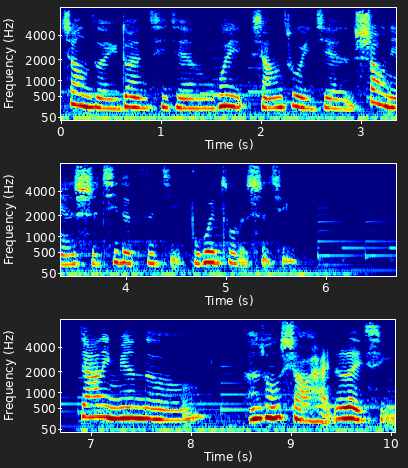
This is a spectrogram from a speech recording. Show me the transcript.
这样子一段期间，我会想做一件少年时期的自己不会做的事情。家里面的很宠小孩的类型。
